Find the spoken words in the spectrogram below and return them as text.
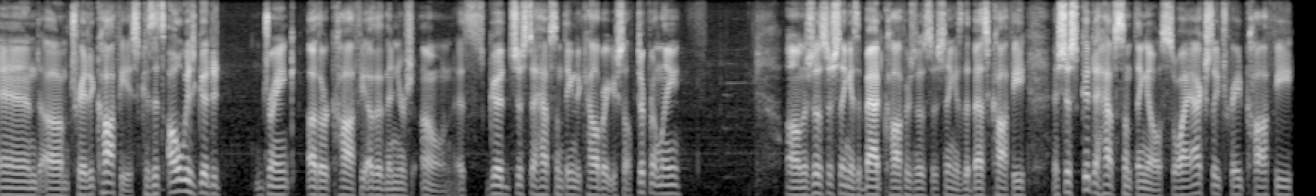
and um, traded coffees because it's always good to drink other coffee other than your own. It's good just to have something to calibrate yourself differently. Um, there's no such thing as a bad coffee. There's no such thing as the best coffee. It's just good to have something else. So I actually trade coffee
